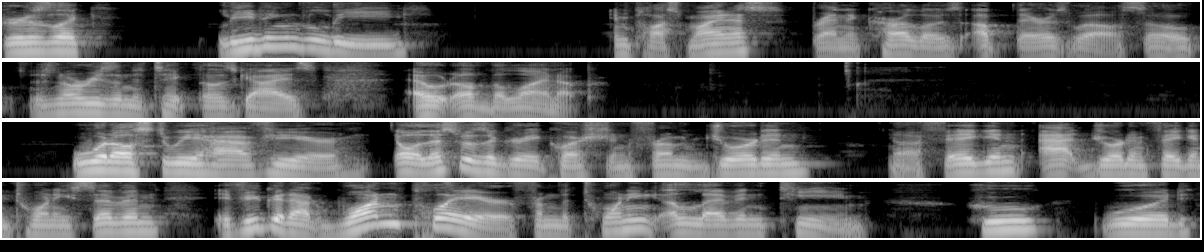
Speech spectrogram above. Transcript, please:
Grzelcyk leading the league in plus minus. Brandon Carlo's up there as well. So there's no reason to take those guys out of the lineup. What else do we have here? Oh, this was a great question from Jordan uh, Fagan at Jordan Fagan 27. If you could add one player from the 2011 team, who would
